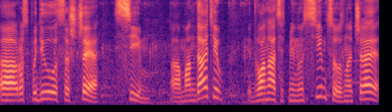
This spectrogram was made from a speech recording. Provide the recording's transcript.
е, розподілилося ще 7 е, мандатів, і 12 мінус 7 це означає,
